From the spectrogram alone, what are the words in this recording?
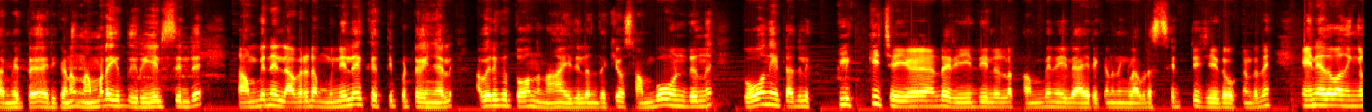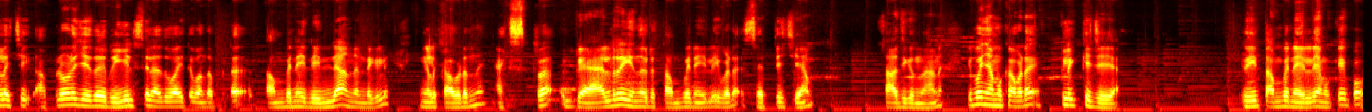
സമയത്ത് ആയിരിക്കണം നമ്മുടെ ഇത് റീൽസിന്റെ തമ്പിനിൽ അവരുടെ മുന്നിലേക്ക് എത്തിപ്പെട്ട് കഴിഞ്ഞാൽ അവർക്ക് തോന്നണം ആ ഇതിൽ എന്തൊക്കെയോ സംഭവം ഉണ്ടെന്ന് തോന്നിയിട്ട് അതിൽ ക്ലിക്ക് ചെയ്യേണ്ട രീതിയിലുള്ള തമ്പനിയിലായിരിക്കണം നിങ്ങൾ അവിടെ സെറ്റ് ചെയ്ത് വെക്കേണ്ടത്. ഇനി അഥവാ നിങ്ങൾ അപ്ലോഡ് ചെയ്ത റീൽസിൽ അതുമായിട്ട് ബന്ധപ്പെട്ട തമ്പനിയിൽ ഇല്ല എന്നുണ്ടെങ്കിൽ നിങ്ങൾക്ക് അവിടെ നിന്ന് എക്സ്ട്രാ ഗാലറി എന്നൊരു തമ്പനിയിൽ ഇവിടെ സെറ്റ് ചെയ്യാൻ സാധിക്കുന്നതാണ്. ഇപ്പോൾ നമുക്ക് അവിടെ ക്ലിക്ക് ചെയ്യാം. ഈ തമ്പനയിൽ നമുക്ക് ഇപ്പോൾ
